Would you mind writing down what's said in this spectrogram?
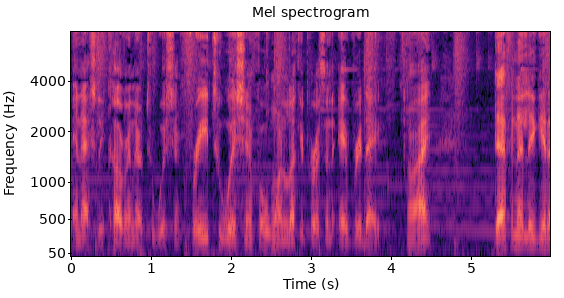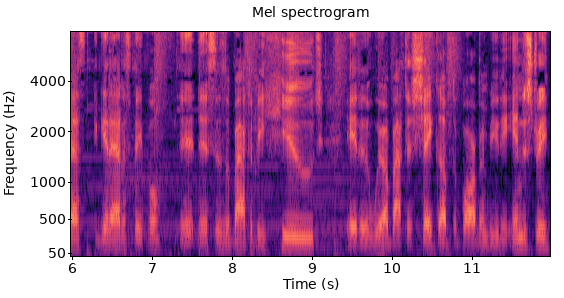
and actually covering their tuition. Free tuition for one lucky person every day. All right. Definitely get us get at us, people. It, this is about to be huge. It is, we're about to shake up the barber and beauty industry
